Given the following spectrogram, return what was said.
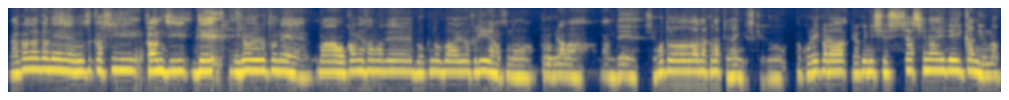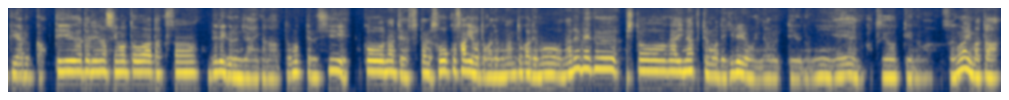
なかなかね、難しい感じで、いろいろとね、まあおかげさまで僕の場合はフリーランスのプログラマーなんで、仕事はなくなってないんですけど、これから逆に出社しないでいかにうまくやるかっていうあたりの仕事はたくさん出てくるんじゃないかなと思ってるし、こう、なんていうか、倉庫作業とかでもなんとかでも、なるべく人がいなくてもできるようになるっていうのに、AI の活用っていうのは、すごいまた、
